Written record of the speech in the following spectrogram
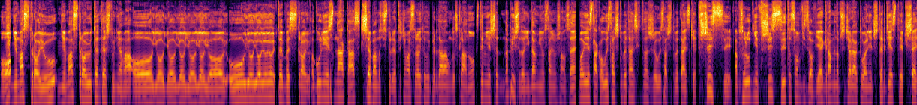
O, nie ma stroju, nie ma stroju, ten też tu nie ma. Oj, oj, oj, oj, oj, oj, oj, oj, oj, oj, oj, tutaj bez stroju. Ogólnie jest nakaz, trzeba nosić strój. Jak ktoś nie ma stroju, to wypierdalam go z klanu. Z tym jeszcze napiszę do nich, dam mi ostatnią szansę, bo jest tak, o łysacz tybetańskie to znaczy, że łysacz tybetańskie. Wszyscy, absolutnie wszyscy to są widzowie. Gramy na przedziale aktualnie 43,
